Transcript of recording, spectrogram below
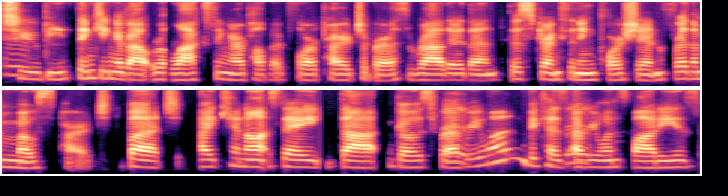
to mm. be thinking about relaxing our pelvic floor prior to birth rather than the strengthening portion for the most part. But I cannot say that goes for mm. everyone because mm. everyone's bodies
